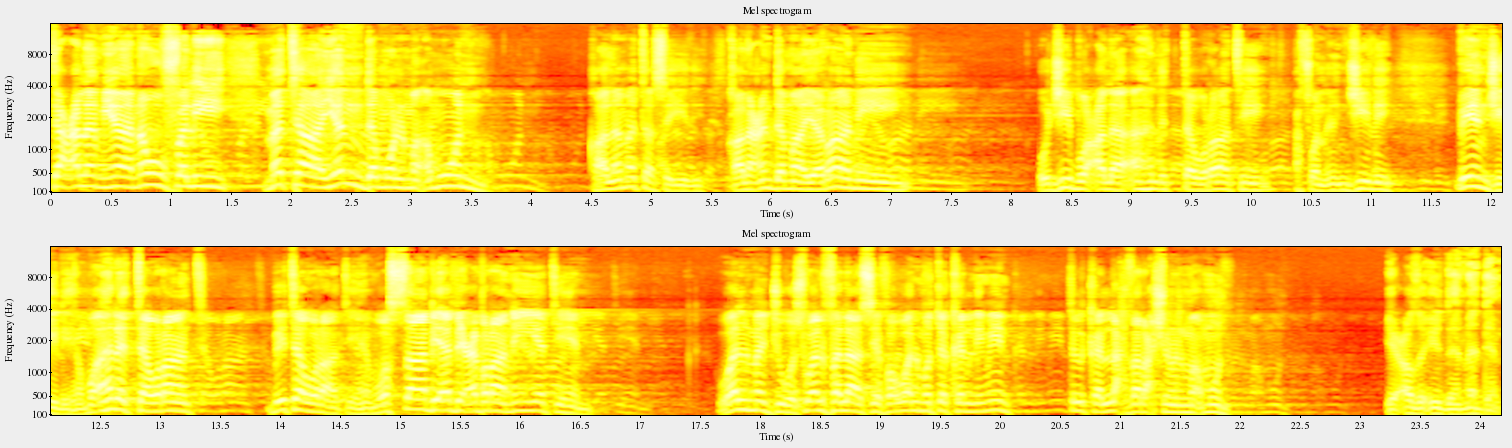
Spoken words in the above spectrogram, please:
تعلم يا نوفلي متى يندم المأمون. قال متى سيدي؟ قال عندما يراني أجيب على أهل التوراة عفوا الإنجيل بإنجيلهم وأهل التوراة بتوراتهم والصابئة بعبرانيتهم والمجوس والفلاسفة والمتكلمين. تلك اللحظة راح شنو المأمون؟ يعض إذا ندم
